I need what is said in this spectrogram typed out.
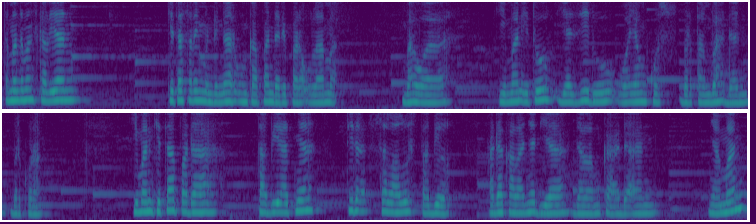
Teman-teman sekalian, kita sering mendengar ungkapan dari para ulama bahwa iman itu yazidu wa yangkus bertambah dan berkurang. Iman kita pada tabiatnya tidak selalu stabil ada kalanya dia dalam keadaan nyaman,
